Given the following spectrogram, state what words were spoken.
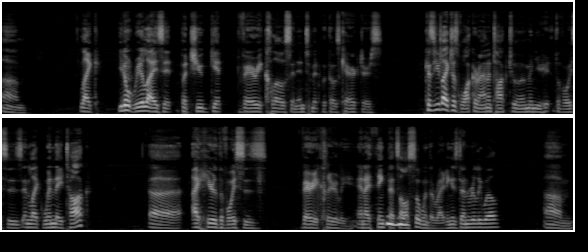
Um, like you don't realize it, but you get very close and intimate with those characters because you like just walk around and talk to them and you hear the voices and like when they talk, uh, I hear the voices very clearly, and I think that's also when the writing is done really well. Um,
